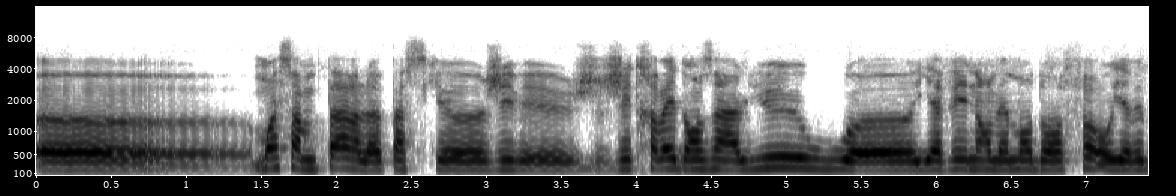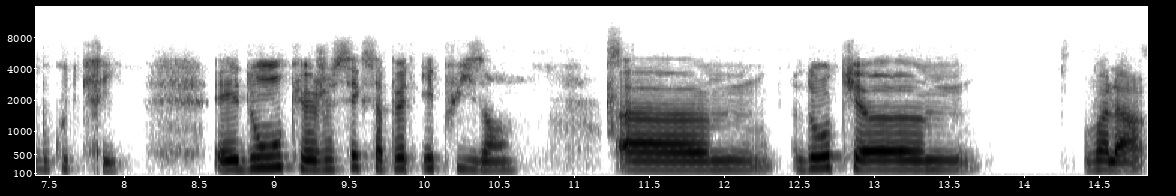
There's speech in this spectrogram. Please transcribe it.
euh, moi, ça me parle parce que j'ai travaillé dans un lieu où euh, il y avait énormément d'enfants, où il y avait beaucoup de cris. Et donc, je sais que ça peut être épuisant. Euh, donc, voilà,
